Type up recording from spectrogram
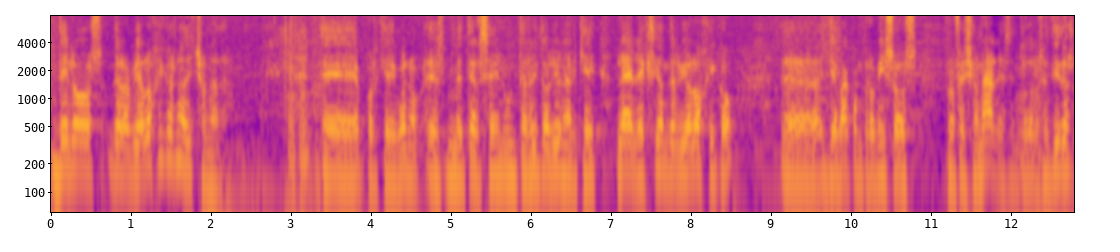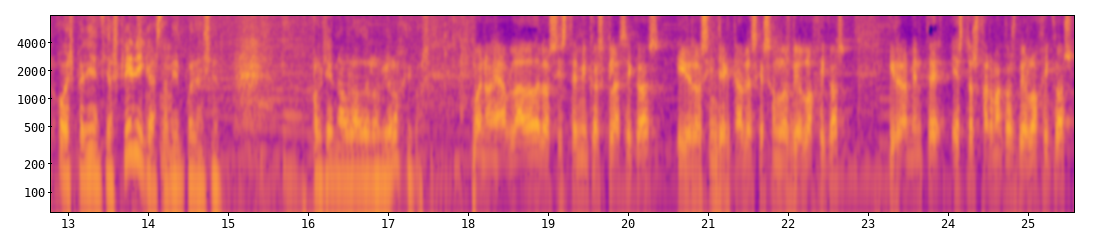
De los, de los biológicos no ha dicho nada. Eh, porque bueno, es meterse en un territorio en el que la elección del biológico eh, lleva compromisos profesionales en todos los sentidos o experiencias clínicas también pueden ser. ¿Por qué no ha hablado de los biológicos? Bueno, he hablado de los sistémicos clásicos y de los inyectables que son los biológicos y realmente estos fármacos biológicos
